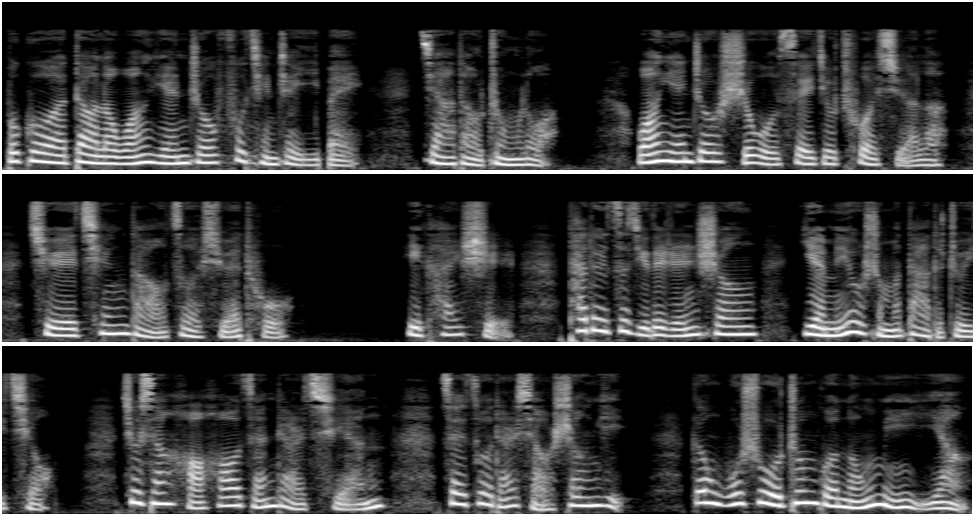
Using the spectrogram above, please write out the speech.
不过，到了王延洲父亲这一辈，家道中落。王延洲十五岁就辍学了，去青岛做学徒。一开始，他对自己的人生也没有什么大的追求，就想好好攒点钱，再做点小生意，跟无数中国农民一样，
